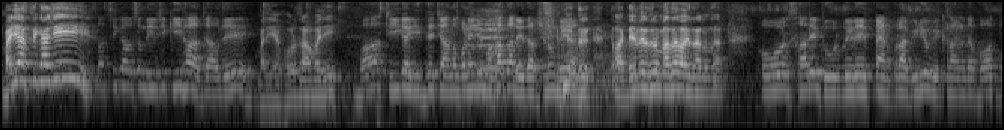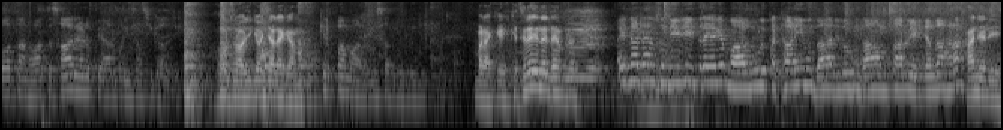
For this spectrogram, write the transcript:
ਬਾਈ ਜੀ ਸਤਿ ਸ਼੍ਰੀ ਅਕਾਲ ਜੀ। ਸਤਿ ਸ਼੍ਰੀ ਅਕਾਲ ਸੰਦੀਪ ਜੀ ਕੀ ਹਾਲ ਚਾਲ ਜੇ? ਵਧੀਆ ਹੋਰ ਸੁਣਾਓ ਬਾਈ ਜੀ? ਬਸ ਠੀਕ ਹੈ ਈਦ ਦੇ ਚੰਦ ਬਣੇ ਜੀ ਮਹਾ ਤੁਹਾਡੇ ਦਰਸ਼ਨ ਹੁੰਦੇ ਆ। ਤੁਹਾਡੇ ਮੇਰੇ ਤੋਂ ਮਜ਼ਾ ਹੋਏ ਤੁਹਾਨੂੰ ਤਾਂ। ਹੋਰ ਸਾਰੇ ਦੂਰ ਨੇੜੇ ਭੈਣ ਭਰਾ ਵੀਡੀਓ ਵੇਖਣ ਵਾਲਿਆਂ ਦਾ ਬਹੁਤ ਬਹੁਤ ਧੰਨਵਾਦ ਤੇ ਸਾਰਿਆਂ ਨੂੰ ਪਿਆਰ ਭਰੀ ਸਤਿ ਸ਼੍ਰੀ ਅਕਾਲ ਜੀ। ਹੋਰ ਸੁਣਾਓ ਜੀ ਕਿਵੇਂ ਚੱਲ ਰਿਹਾ ਕੰਮ? ਕਿਰਪਾ ਮਾਲਕ ਦੀ ਸਤਿਗੁਰੂ ਦੀ ਜੀ। ਬੜਾ ਕਿ ਕਿੱਥੇ ਰਹੇ ਨੇ ਟਾਈਮ ਇੰਨਾ ਟਾਈਮ ਸੰਦੀਪ ਜੀ ਇਤਰਾ ਹੈ ਕਿ ਮਾਲ ਮੂਲ ਇਕੱਠਾ ਨਹੀਂ ਹੁੰਦਾ ਜਦੋਂ ਹੁੰਦਾ ਅਨੁਸਾਰ ਵੇਖ ਜਾਂਦਾ ਹਨਾ? ਹਾਂਜੀ ਹਾਂਜੀ।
